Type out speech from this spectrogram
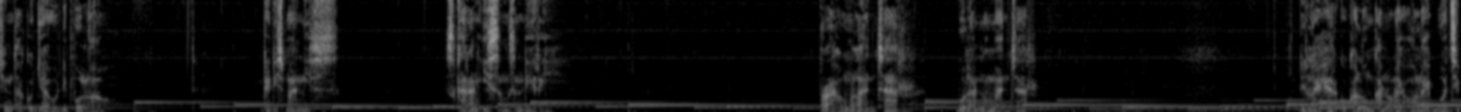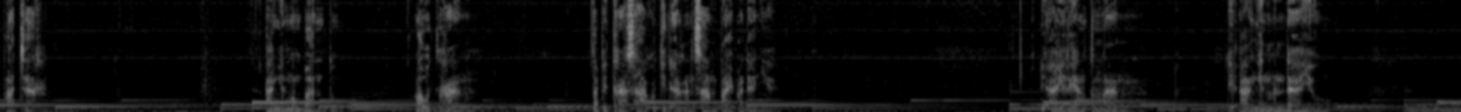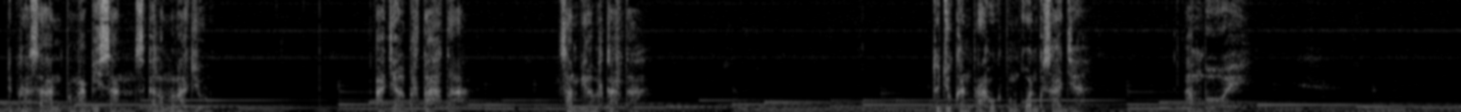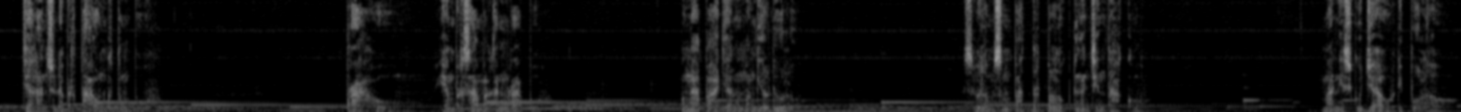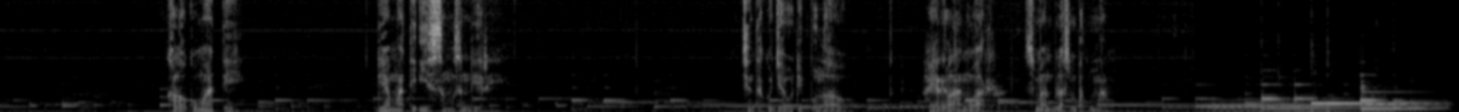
Cintaku jauh di pulau. Gadis manis. Sekarang iseng sendiri. Perahu melancar, bulan memancar. Di leher ku kalungkan oleh-oleh buat si pacar. Angin membantu, laut terang. Tapi terasa aku tidak akan sampai padanya. Di air yang tenang, di angin mendayu, di perasaan penghabisan segala melaju. Ajal bertahta sambil berkata, Tujukan perahu ke pengkuanku saja, Amboy. Jalan sudah bertahun kutempuh. Perahu yang bersamakan merapuh. Mengapa ajal memanggil dulu? Sebelum sempat berpeluk dengan cintaku. Manisku jauh di pulau. Kalau ku mati, dia mati iseng sendiri. Cintaku jauh di pulau. Hairil Anwar 1946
